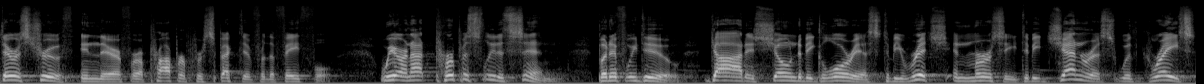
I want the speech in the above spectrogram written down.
there is truth in there for a proper perspective for the faithful. We are not purposely to sin, but if we do, God is shown to be glorious, to be rich in mercy, to be generous with grace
